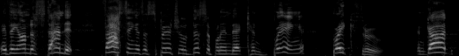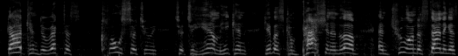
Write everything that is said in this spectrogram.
if they understand it. Fasting is a spiritual discipline that can bring breakthrough. And God, God can direct us closer to, to, to Him. He can give us compassion and love and true understanding as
